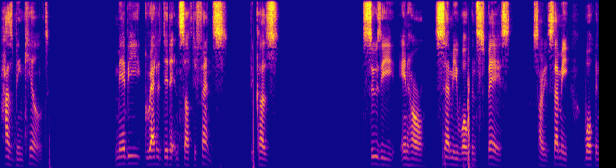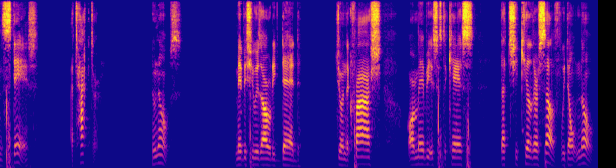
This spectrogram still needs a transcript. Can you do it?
has been killed. Maybe Greta did it in self defense because Susie, in her semi woken space, sorry, semi woken state, attacked her. Who knows? Maybe she was already dead during the crash, or maybe it's just a case that she killed herself. We don't know.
